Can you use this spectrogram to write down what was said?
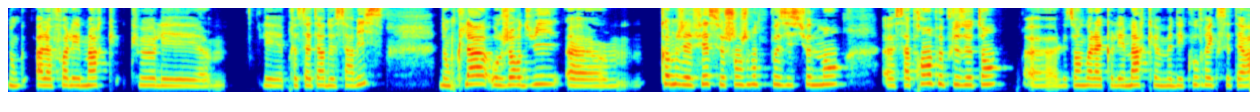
donc à la fois les marques que les, les prestataires de services. Donc là, aujourd'hui, comme j'ai fait ce changement de positionnement, ça prend un peu plus de temps, le temps voilà que les marques me découvrent, etc.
